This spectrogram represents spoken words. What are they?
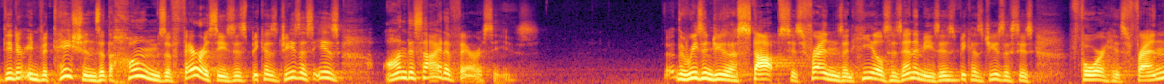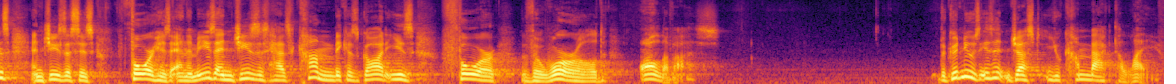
dinner invitations at the homes of Pharisees is because Jesus is on the side of Pharisees. The reason Jesus stops his friends and heals his enemies is because Jesus is for his friends and Jesus is for his enemies, and Jesus has come because God is for the world, all of us. The good news isn't just you come back to life.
